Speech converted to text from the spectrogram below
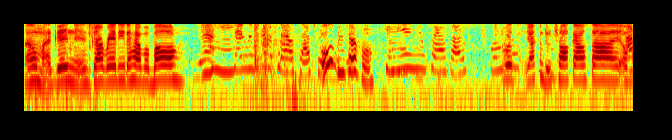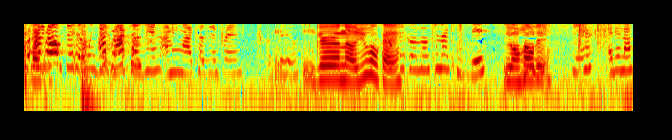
Oh my goodness. Y'all ready to have a ball? Yeah. Haley, we're gonna play outside. for a Oh, be careful. Can me and you play outside? for a little What y'all can do chalk outside over I'm like gonna go up the hill and get my cousin. I mean, my cousin friend up the hill. girl, no, you okay. Okay, Grandma, can I keep this? You gonna hold it? Yeah. And then um,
